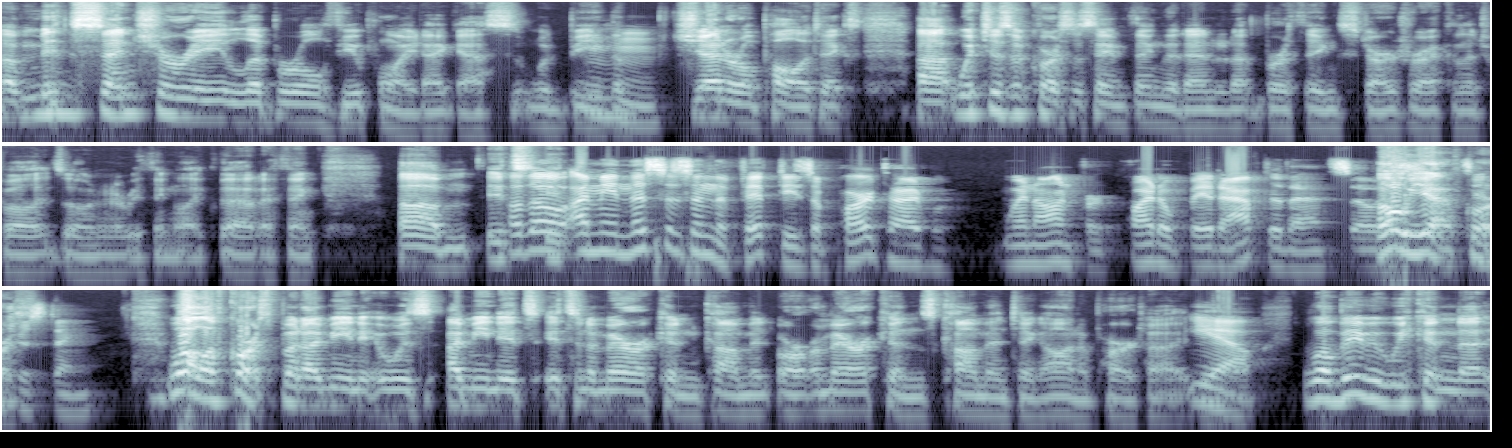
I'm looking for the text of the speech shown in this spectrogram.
a mid-century liberal viewpoint, I guess would be the Mhm. general politics, uh, which is of course the same thing that ended up birthing Star Trek and the Twilight Zone and everything like that. I think. Um, it's, Although, it- I mean, this is in the 50s. Apartheid went on for quite a bit after that, so Oh, yeah, of course. interesting. well, of course, but I mean, it was. I mean, it's it's an American comment or Americans commenting on apartheid. you Yeah. know. Well, maybe we can uh,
